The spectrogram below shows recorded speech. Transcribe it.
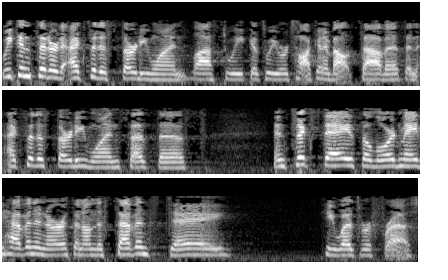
We considered Exodus 31 last week as we were talking about Sabbath, and Exodus 31 says this In six days the Lord made heaven and earth, and on the seventh day he was refreshed.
